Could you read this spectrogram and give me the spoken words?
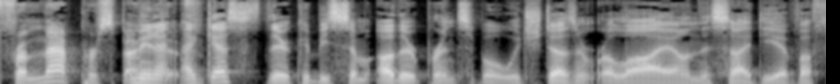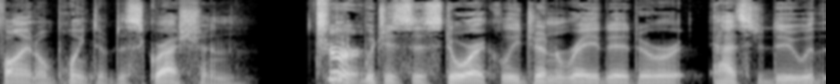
from that perspective. I mean, I guess there could be some other principle which doesn't rely on this idea of a final point of discretion. Sure. Which is historically generated or has to do with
